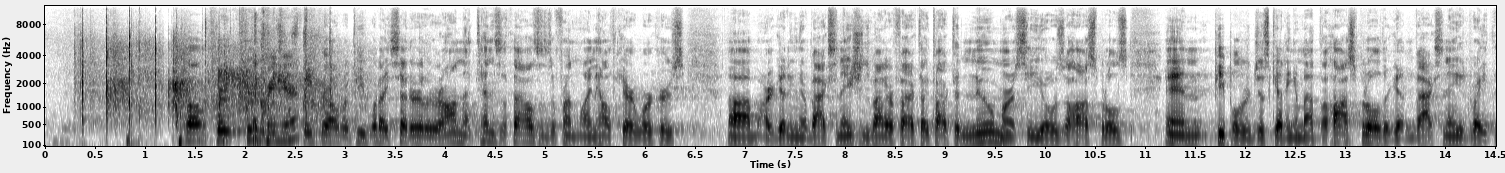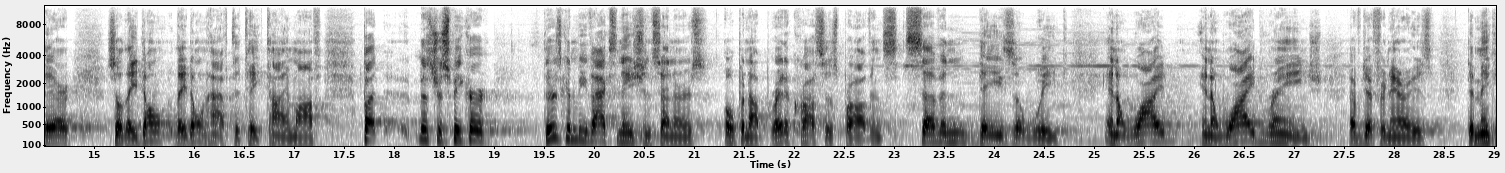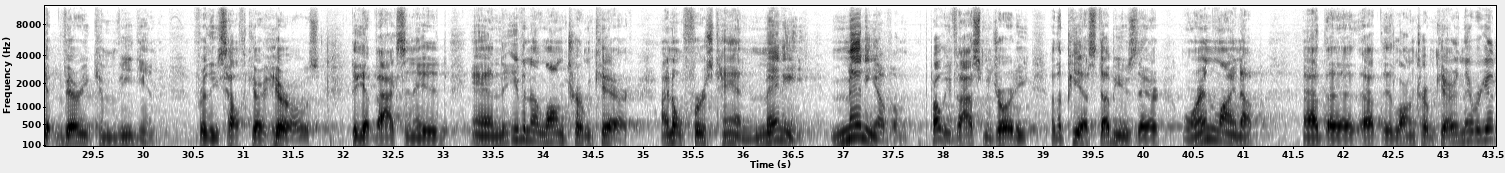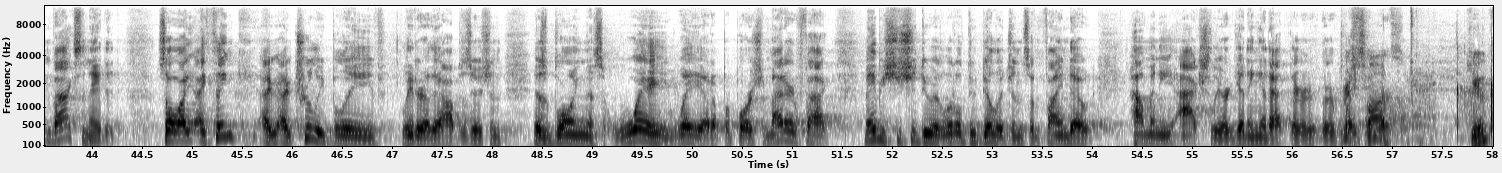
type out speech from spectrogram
Well, through, through Mr. Speaker, I'll repeat what I said earlier on, that tens of thousands of frontline healthcare workers um, are getting their vaccinations. Matter of fact, I talked to numerous CEOs of hospitals, and people are just getting them at the hospital. They're getting vaccinated right there, so they don't they don't have to take time off. But, Mr. Speaker, there's going to be vaccination centres open up right across this province, seven days a week, in a wide in a wide range of different areas to make it very convenient for these healthcare heroes to get vaccinated, and even in long-term care. I know firsthand many, many of them, probably vast majority of the PSWs there were in lineup at the, at the long-term care and they were getting vaccinated. So I, I think, I, I, truly believe, Leader of the Opposition is blowing this way, way out of proportion. Matter of fact, maybe she should do a little due diligence and find out how many actually are getting it at their, their place Response. of work. Thank you.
